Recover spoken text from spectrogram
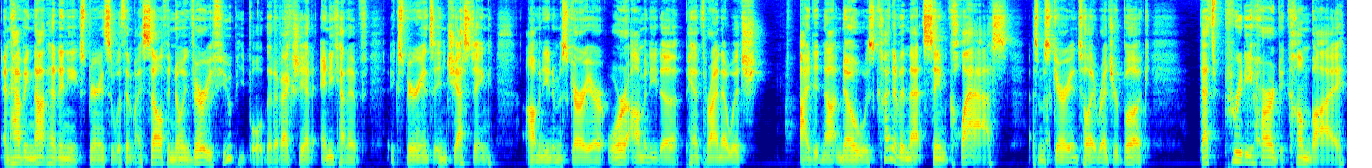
And having not had any experience with it myself, and knowing very few people that have actually had any kind of experience ingesting Amanita muscaria or Amanita pantherina, which I did not know was kind of in that same class as muscaria until I read your book. That's pretty hard to come by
